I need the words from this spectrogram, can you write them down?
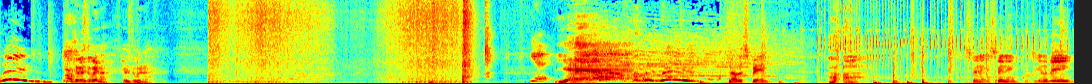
Woo! Who's the winner? Who's the winner? Yeah. Yeah! Woo, woo. Another spin. spinning, spinning. What's it gonna be?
